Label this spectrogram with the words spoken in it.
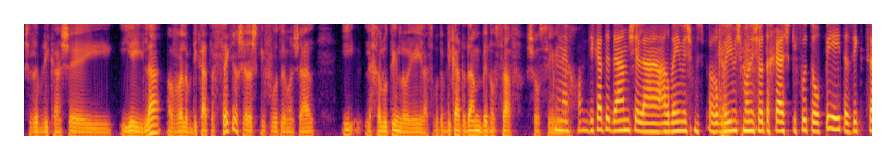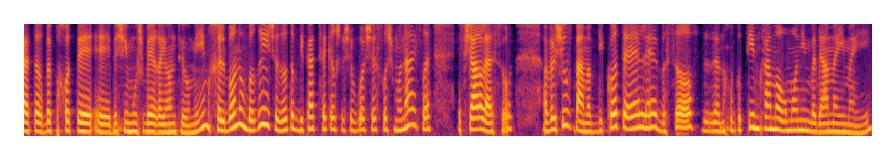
שזו בדיקה שהיא יעילה, אבל בדיקת הסקר של השקיפות למשל, היא לחלוטין לא יעילה. זאת אומרת, בדיקת הדם בנוסף שעושים. נכון, בדיקת הדם של ה-48 כן. שעות אחרי השקיפות עורפית, אז היא קצת הרבה פחות אה, אה, בשימוש בהיריון תאומים. חלבון עוברי, שזאת הבדיקת סקר של שבוע 16-18, אפשר לעשות. אבל שוב פעם, הבדיקות האלה בסוף, וזה אנחנו בודקים כמה הורמונים בדם האימהי,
